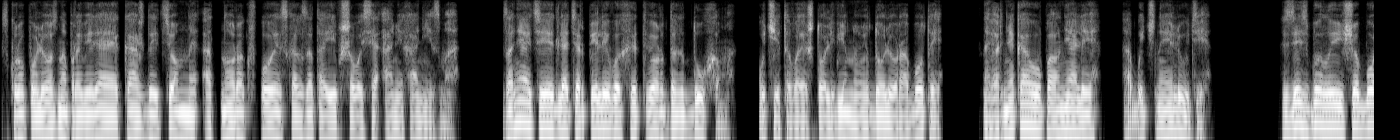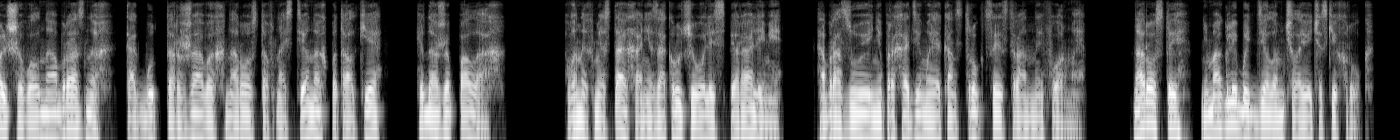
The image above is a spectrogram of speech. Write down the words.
скрупулезно проверяя каждый темный отнорок в поисках затаившегося амеханизма. Занятие для терпеливых и твердых духом, учитывая, что львиную долю работы наверняка выполняли обычные люди. Здесь было еще больше волнообразных, как будто ржавых наростов на стенах, потолке и даже полах. В иных местах они закручивались спиралями, образуя непроходимые конструкции странной формы. Наросты не могли быть делом человеческих рук.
